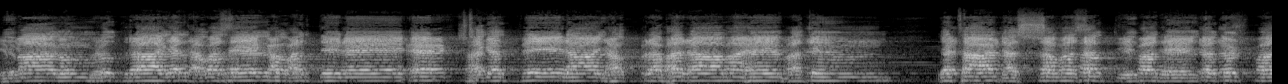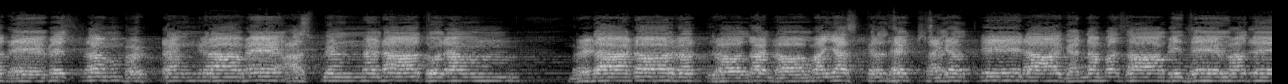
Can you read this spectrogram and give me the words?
इमागुम् रुद्राय तवसे कपर्दिने क्षयद्वीराय प्रभरामहे मतिम् यथा नः समसद्विपदे चतुष्पदे विश्वम् पुष्टम् ग्रामे अस्मिन्ननातुरम्। मृडानो रुद्रोदनो मयस्कृधिक्षयद्वीराय नमसा विधेमते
